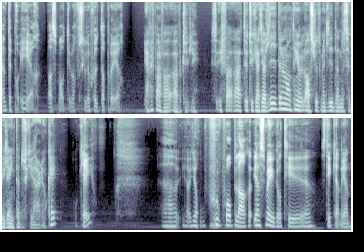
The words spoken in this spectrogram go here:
Inte på er, Basmati. Varför skulle jag skjuta på er? Jag vill bara vara övertydlig. Så ifall att du tycker att jag lider eller någonting och vill avsluta mitt lidande så vill jag inte att du ska göra det, okej? Okej. Eh, jag, jag wobblar, jag smyger till eh, stickan igen.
